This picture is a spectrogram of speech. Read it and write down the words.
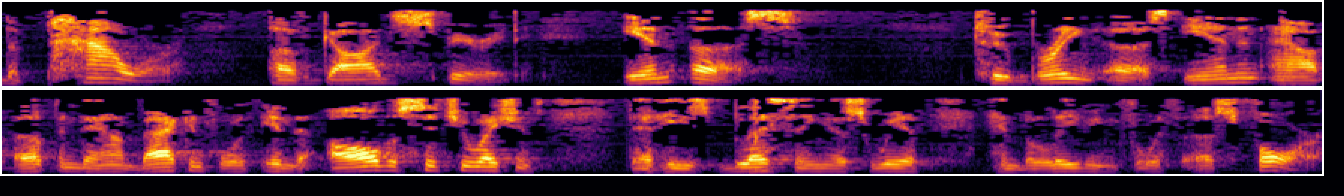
the power of God's Spirit in us to bring us in and out, up and down, back and forth into all the situations that He's blessing us with and believing with us for,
